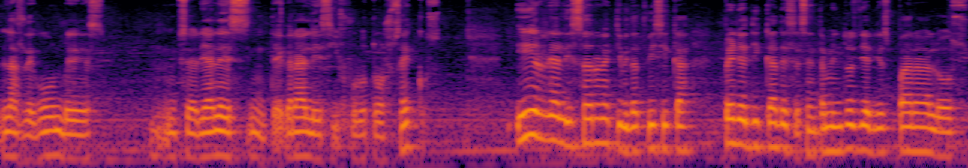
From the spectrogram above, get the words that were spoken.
las legumbres, cereales integrales y frutos secos. Y realizar una actividad física periódica de 60 minutos diarios para los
